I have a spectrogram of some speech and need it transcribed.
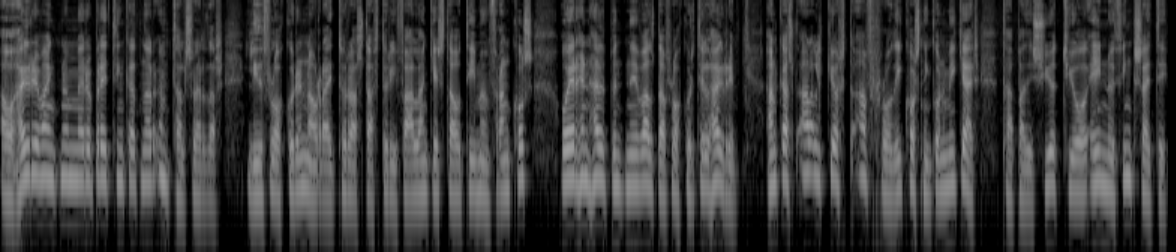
Á hægri vagnum eru breytingarnar umtalsverðar. Líðflokkurinn á rætur allt aftur í falangist á tímum Frankos og er hinn hefðbundni valdaflokkur til hægri. Hann galt algjört afhróði í kostningunum í gær, tapaði 71 þingsæti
